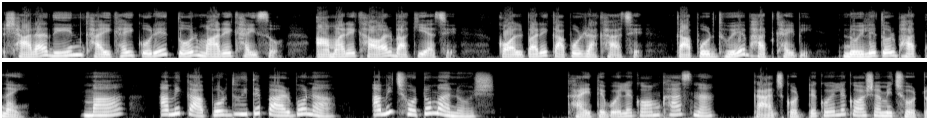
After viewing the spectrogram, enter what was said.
সারা দিন খাই খাই করে তোর মারে খাইছো। আমারে খাওয়ার বাকি আছে। কলপারে কাপড় রাখা আছে। কাপড় ধুয়ে ভাত খাইবি। নইলে তোর ভাত নাই। মা আমি কাপড় ধুইতে পারব না। আমি ছোট মানুষ। খাইতে বইলে কম খাস না। কাজ করতে কইলে কস আমি ছোট।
